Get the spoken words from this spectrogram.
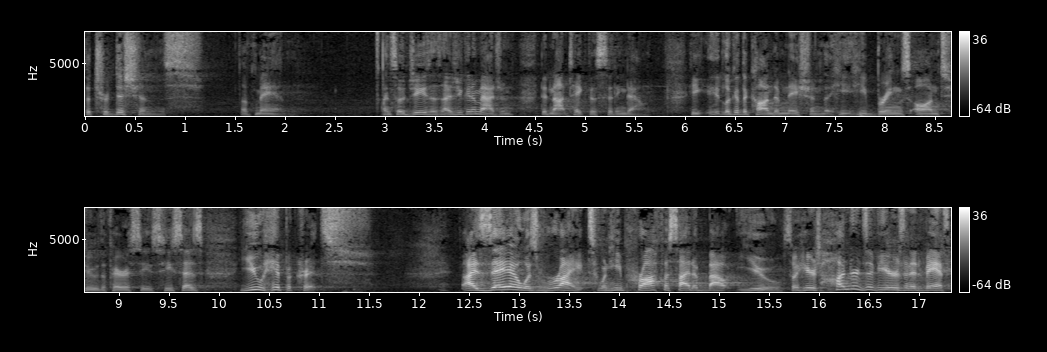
the traditions of man. And so Jesus, as you can imagine, did not take this sitting down. He, he, look at the condemnation that he, he brings on to the Pharisees. He says, You hypocrites. Isaiah was right when he prophesied about you. So here's hundreds of years in advance.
